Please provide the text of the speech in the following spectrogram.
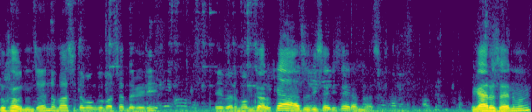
दुःख हुनुहुन्छ होइन मासु त महँगो पर्छ नि त फेरि। त्यही भएर मम्मी चाहिँ हल्का आज रिसाइ रिसाइरहनु भएको छ। गाह्रो छ होइन मम्मी?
